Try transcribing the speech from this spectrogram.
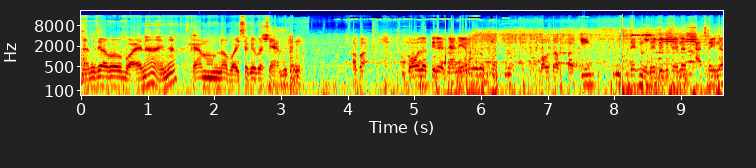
हामी चाहिँ अब भएन होइन? काम नभइसकेपछि हामी चाहिँ अब बौद्धतिर जाने हो। बौद्ध पार्किङ देख्नु देखेको छैन थाहा छैन।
